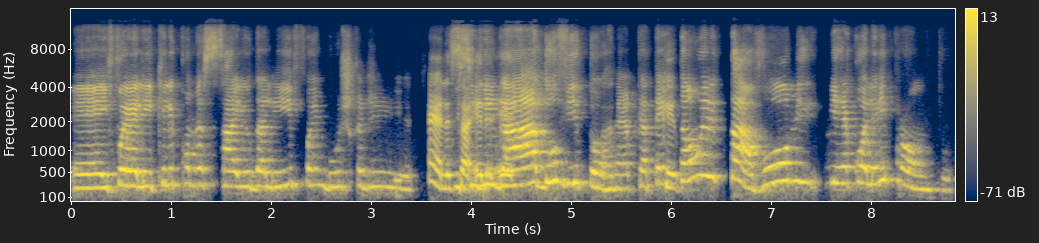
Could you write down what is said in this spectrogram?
é, e foi ali que ele começou, saiu dali e foi em busca de, é, ele de se ele, vingar ele... do Vitor, né? Porque até que... então ele tá, vou me, me recolher e pronto.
